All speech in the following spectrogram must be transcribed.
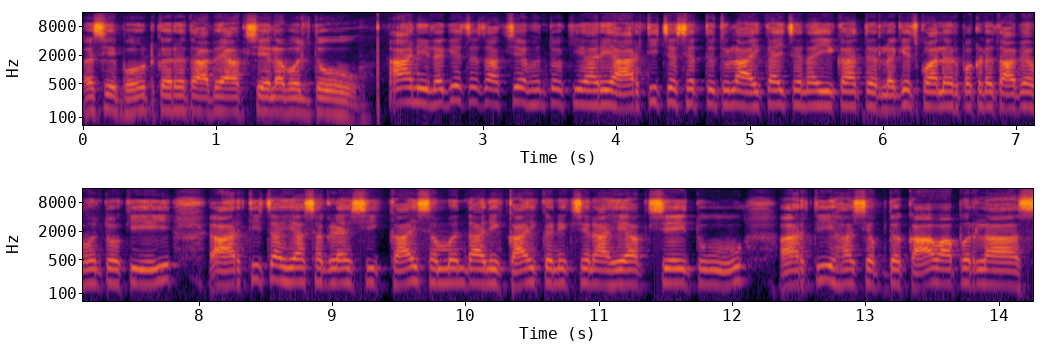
असे बोट करत आभ्या अक्षयला बोलतो. आणि लगेचच अक्षय म्हणतो की अरे आरतीचं सत्य तुला ऐकायचं नाही का? तर लगेच कॉलर पकडत आभ्या म्हणतो की आरतीचा या सगळ्याशी काय संबंध आणि काय कनेक्शन आहे अक्षय तू? आरती हा शब्द का वापरलास?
